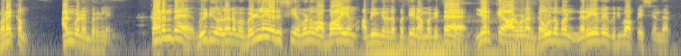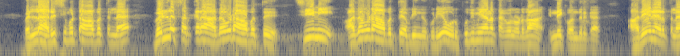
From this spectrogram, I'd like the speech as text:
வணக்கம் அன்பு நண்பர்களே. கடந்த வீடியோவில் நம்ம வெள்ளை அரிசி எவ்வளவு அபாயம் அப்படிங்கிறத பத்தி நம்ம கிட்ட இயற்கை ஆர்வலர் கௌதமன் நிறையவே விரிவா பேசியிருந்தார். வெள்ளை அரிசி மட்டும் ஆபத்து இல்ல வெள்ளை சர்க்கரை அதை விட ஆபத்து சீனி அதை விட ஆபத்து அப்படிங்கக்கூடிய ஒரு புதுமையான தகவலோட தான் இன்னைக்கு வந்திருக்கார். அதே நேரத்துல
